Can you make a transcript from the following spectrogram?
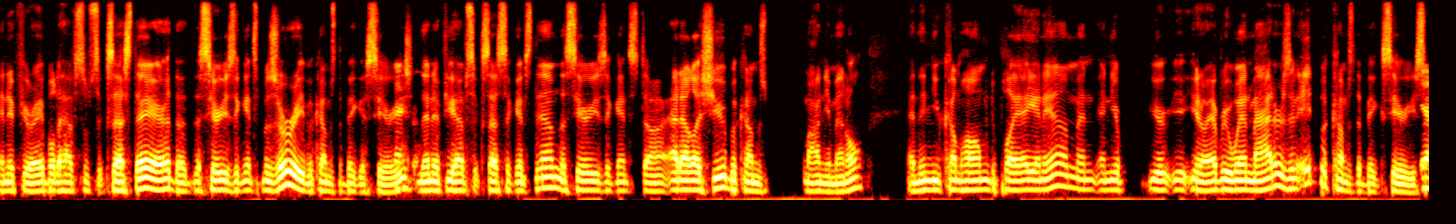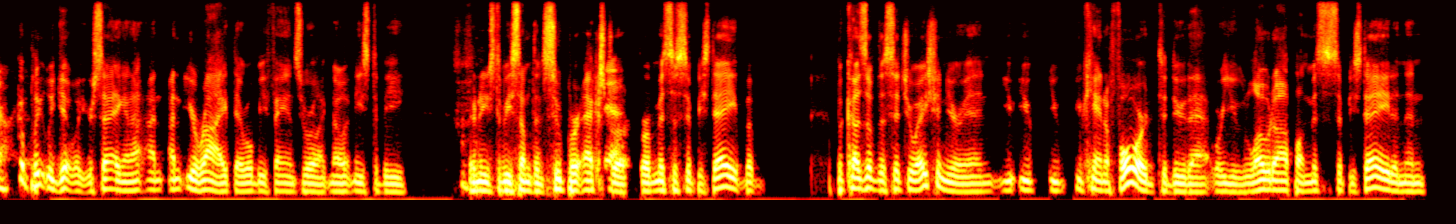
And if you're able to have some success there, the, the series against Missouri becomes the biggest series. And then if you have success against them, the series against uh, at LSU becomes monumental. And then you come home to play A and M, and and you're you're you know every win matters, and it becomes the big series. Yeah. I completely get what you're saying, and I, I, you're right. There will be fans who are like, no, it needs to be there needs to be something super extra Yeah. for Mississippi State, but because of the situation you're in, you you you you can't afford to do that where you load up on Mississippi State and then.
